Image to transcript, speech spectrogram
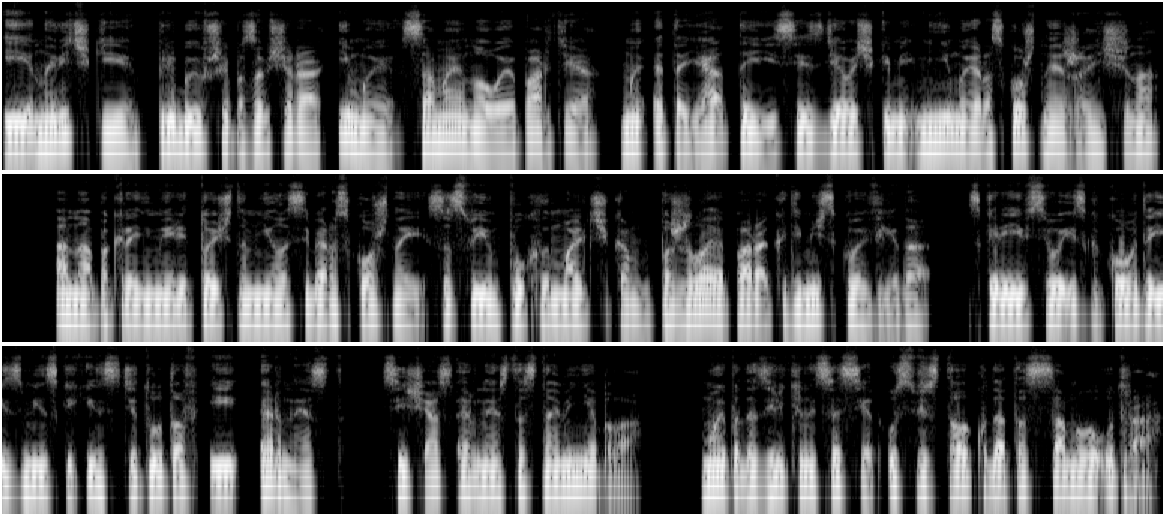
и новички, прибывшие позавчера, и мы, самая новая партия. Мы — это я, Таисия с девочками, мнимая роскошная женщина, она, по крайней мере, точно мнила себя роскошной, со своим пухлым мальчиком, пожилая пара академического вида, скорее всего, из какого-то из минских институтов, и Эрнест. Сейчас Эрнеста с нами не было. Мой подозрительный сосед усвистал куда-то с самого утра.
